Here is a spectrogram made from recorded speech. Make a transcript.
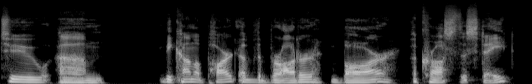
to um, become a part of the broader bar across the state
